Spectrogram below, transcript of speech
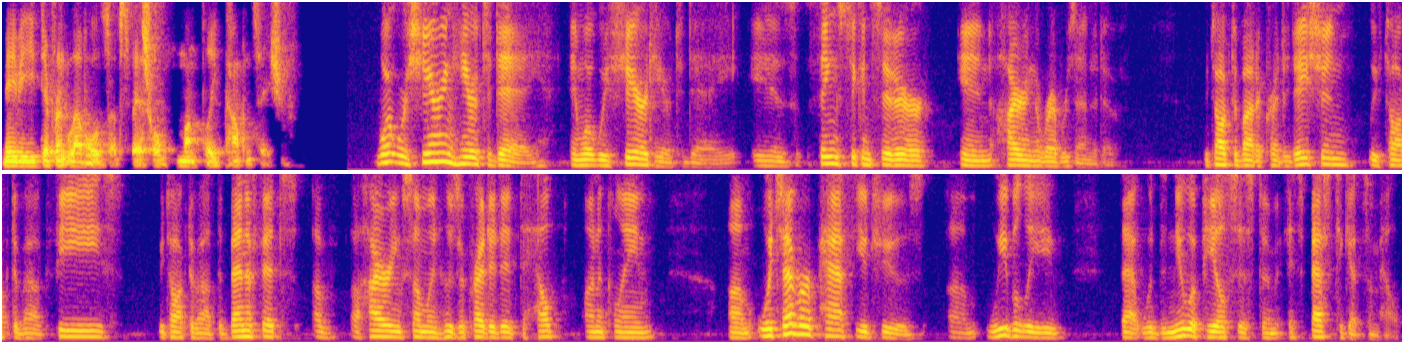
maybe different levels of special monthly compensation what we're sharing here today and what we've shared here today is things to consider in hiring a representative. We talked about accreditation, we've talked about fees, we talked about the benefits of hiring someone who's accredited to help on a claim. Um, whichever path you choose, um, we believe that with the new appeal system, it's best to get some help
